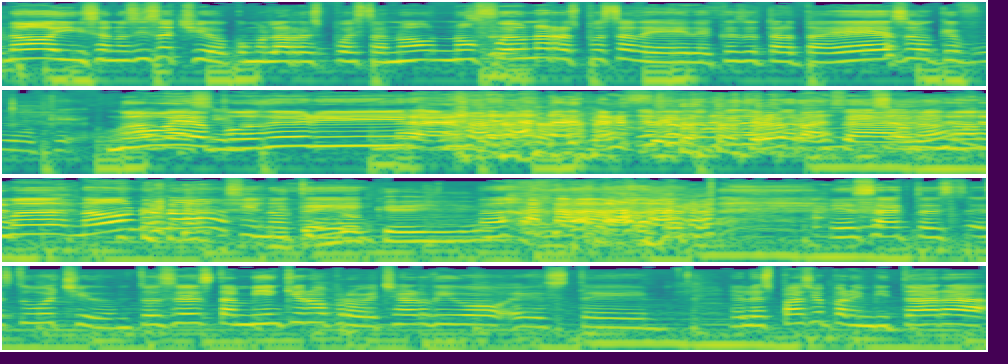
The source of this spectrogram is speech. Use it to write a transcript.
No, y se nos hizo chido como la respuesta, no no fue una respuesta de, de qué se trata eso, qué fue, No voy a poder ir. Déjame pido Suele permiso pasar, a mi ¿no? mamá. No, no, no, sino que... tengo que ir. Exacto, est- estuvo chido. Entonces también quiero aprovechar, digo, este, el espacio para invitar a,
